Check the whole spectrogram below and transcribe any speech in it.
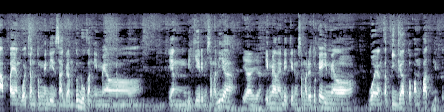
apa yang gue cantumin di Instagram tuh bukan email yang dikirim sama dia. Iya, iya. email yang dikirim sama dia tuh kayak email gue yang ketiga atau keempat gitu.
